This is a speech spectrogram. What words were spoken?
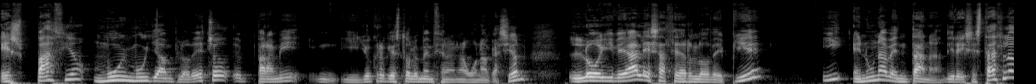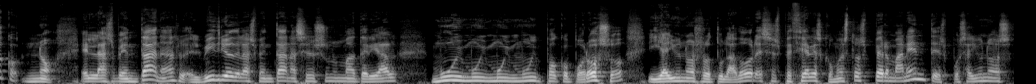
espacio muy, muy amplio. De hecho, eh, para mí, y yo creo que esto lo he mencionado en alguna ocasión, lo ideal es hacerlo de pie y en una ventana. Diréis, ¿estás loco? No. En las ventanas, el vidrio de las ventanas es un material muy, muy, muy, muy poco poroso y hay unos rotuladores especiales como estos permanentes. Pues hay unos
